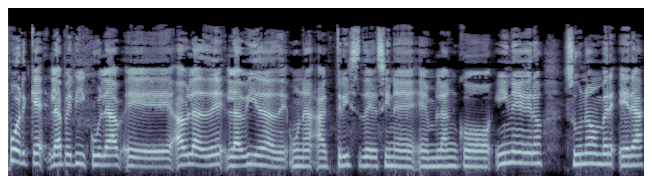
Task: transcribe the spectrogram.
porque la película eh, habla de la vida de una actriz de cine en blanco y negro. Su nombre era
